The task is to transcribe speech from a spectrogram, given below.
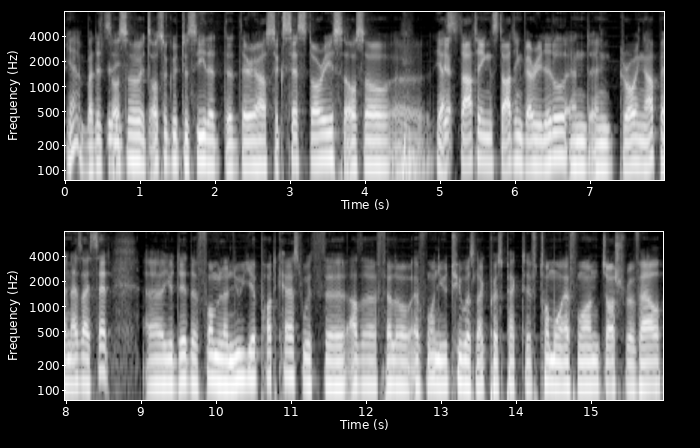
Yeah, but it's really- also it's also good to see that, that there are success stories. Also, uh, yeah, Yeah. starting starting very little and and growing up. And as I said, uh, you did the Formula New Year podcast with uh, other fellow F1 YouTubers like Perspective, Tomo F1, Josh Revell,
